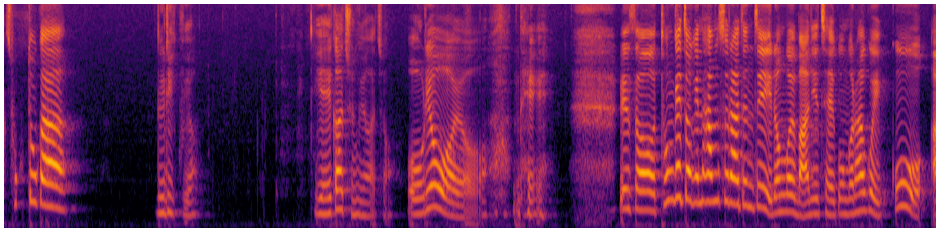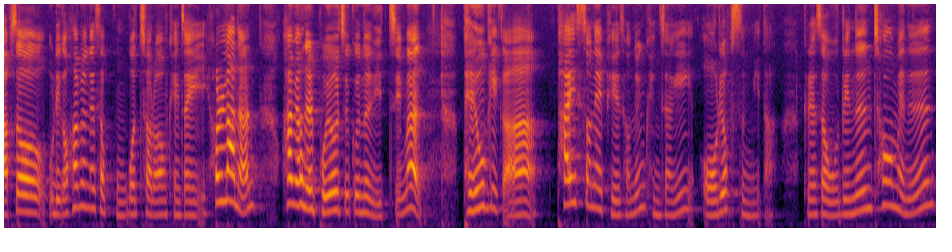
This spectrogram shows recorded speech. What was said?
속도가 느리고요. 얘가 중요하죠. 어려워요. 네. 그래서 통계적인 함수라든지 이런 걸 많이 제공을 하고 있고 앞서 우리가 화면에서 본 것처럼 굉장히 현란한 화면을 보여주고는 있지만 배우기가 파이썬에 비해서는 굉장히 어렵습니다. 그래서 우리는 처음에는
